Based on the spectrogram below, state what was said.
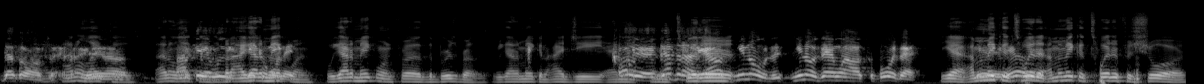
that's all I'm saying. I don't like you know? those. I don't like can't those. really But I got to make on one. We got to make one for the Bruce Brothers. We got to make an IG and, Oh yeah, and definitely. Twitter. You know, you know damn well I'll support that. Yeah, I'm gonna Yeah, make a Twitter. yeah. I'm gonna make a Twitter for sure.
